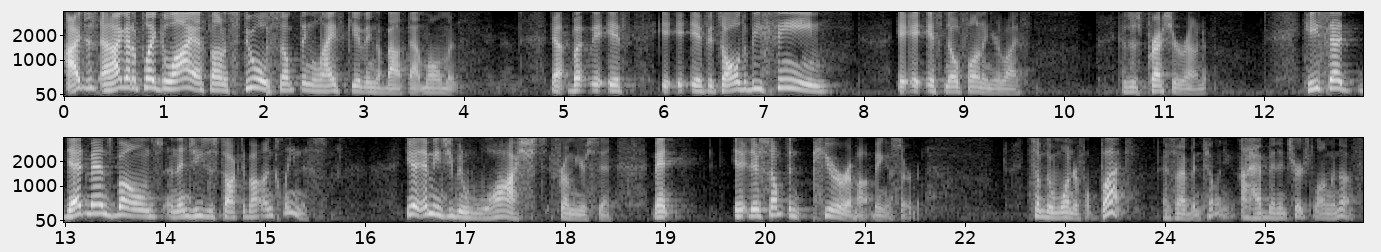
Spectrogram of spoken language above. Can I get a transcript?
I just and I got to play Goliath on a stool. Something life giving about that moment. Yeah, but if if it's all to be seen, it's no fun in your life because there's pressure around it. He said, "Dead men's bones," and then Jesus talked about uncleanness. You know, that means you've been washed from your sin. Man, there's something pure about being a servant. Something wonderful. But as I've been telling you, I have been in church long enough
